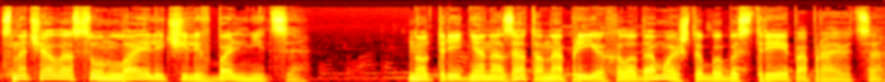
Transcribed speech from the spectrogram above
Сначала Сун Лай лечили в больнице. Но три дня назад она приехала домой, чтобы быстрее поправиться.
